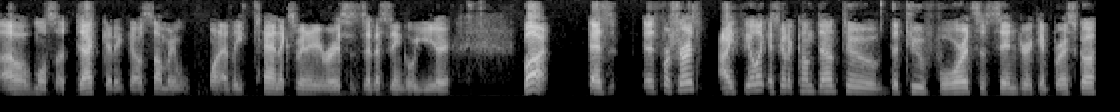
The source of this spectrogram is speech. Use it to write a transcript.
almost a decade ago. Somebody won at least 10 Xfinity races in a single year. But as, as for sure, I feel like it's going to come down to the two Fords of Cindric and Briscoe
